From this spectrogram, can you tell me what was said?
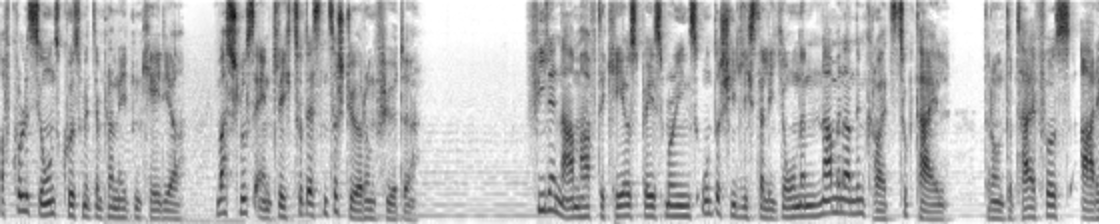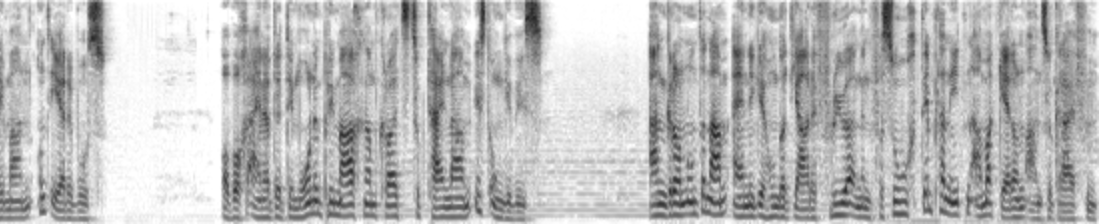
auf Kollisionskurs mit dem Planeten Cadia was schlussendlich zu dessen Zerstörung führte. Viele namhafte Chaos Space Marines unterschiedlichster Legionen nahmen an dem Kreuzzug teil, darunter Typhus, Ariman und Erebus. Ob auch einer der Dämonenprimarchen am Kreuzzug teilnahm, ist ungewiss. Angron unternahm einige hundert Jahre früher einen Versuch, den Planeten Armageddon anzugreifen,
